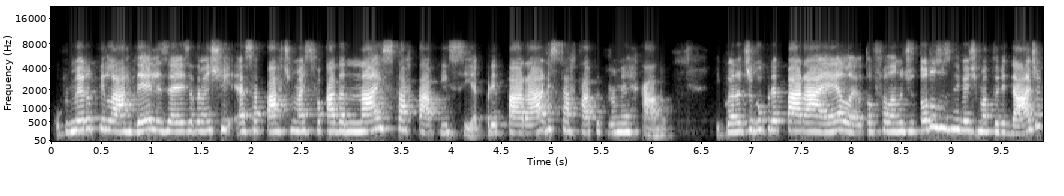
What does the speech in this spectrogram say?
O primeiro pilar deles é exatamente essa parte mais focada na startup em si, é preparar a startup para o mercado. E quando eu digo preparar ela, eu estou falando de todos os níveis de maturidade,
